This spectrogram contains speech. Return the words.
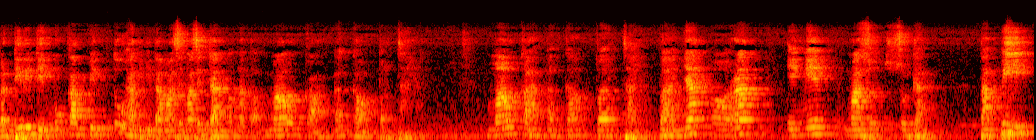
berdiri di muka pintu hati kita masing-masing dan mengetok, maukah engkau percaya? Maukah engkau percaya? Banyak orang ingin masuk surga, tapi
